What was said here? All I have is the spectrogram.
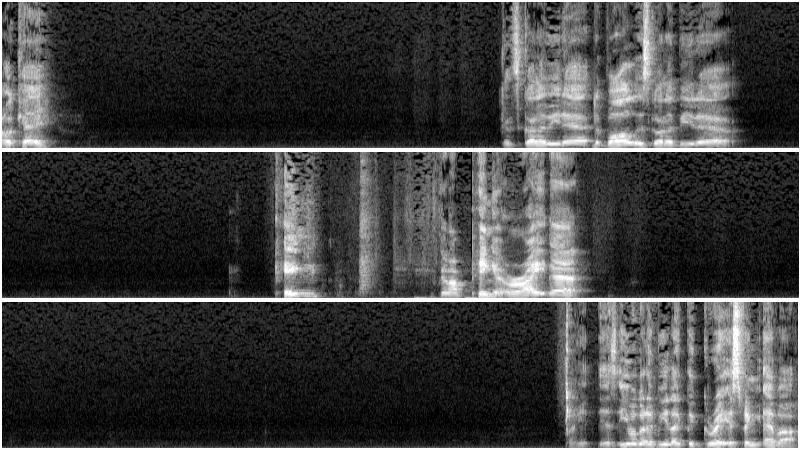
Okay. It's gonna be there. The ball is gonna be there. Ping. It's gonna ping it right there. Okay, it's either gonna be like the greatest thing ever,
